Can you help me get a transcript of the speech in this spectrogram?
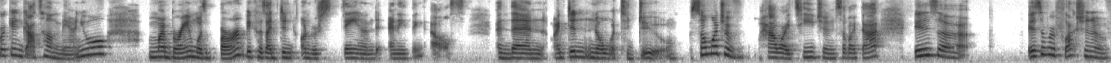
freaking got to a manual, my brain was burnt because I didn't understand anything else. And then I didn't know what to do. So much of how I teach and stuff like that is a is a reflection of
